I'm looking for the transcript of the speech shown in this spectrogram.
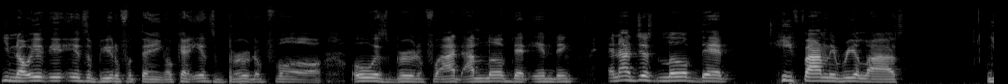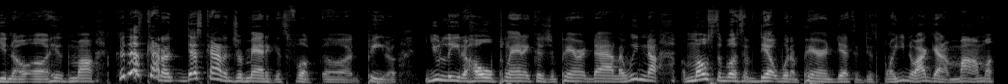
you know, it, it, it's a beautiful thing. Okay, it's beautiful. Oh, it's beautiful. I, I love that ending, and I just love that he finally realized you know, uh, his mom, cause that's kind of that's kind of dramatic as fuck, uh, Peter. You lead a whole planet because your parent died. Like we know, most of us have dealt with a parent death at this point. You know, I got a mama.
